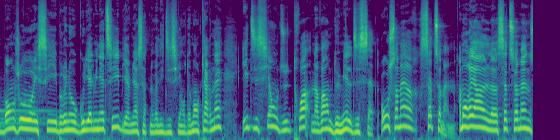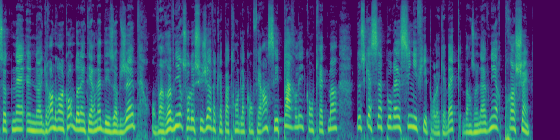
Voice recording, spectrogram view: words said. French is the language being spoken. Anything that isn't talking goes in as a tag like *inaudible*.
Bonjour, ici Bruno Guglielminetti. Bienvenue à cette nouvelle édition de Mon Carnet, édition du 3 novembre 2017. Au sommaire cette semaine. À Montréal, cette semaine se tenait une grande rencontre de l'Internet des objets. On va revenir sur le sujet avec le patron de la conférence et parler concrètement de ce que ça pourrait signifier pour le Québec dans un avenir prochain.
